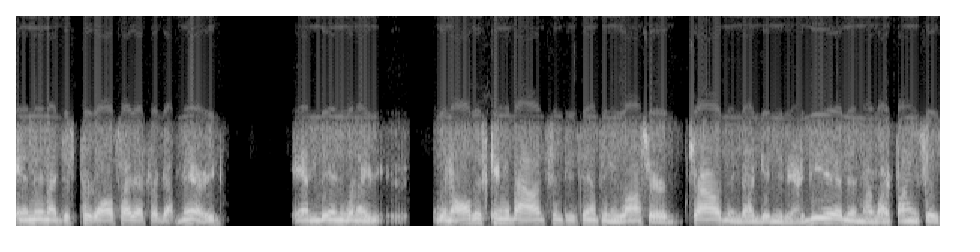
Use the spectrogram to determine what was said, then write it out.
And then I just put it all aside after I got married. And then when I when all this came about, Cynthia's dancing, we lost our child, and God gave me the idea. And then my wife finally says,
